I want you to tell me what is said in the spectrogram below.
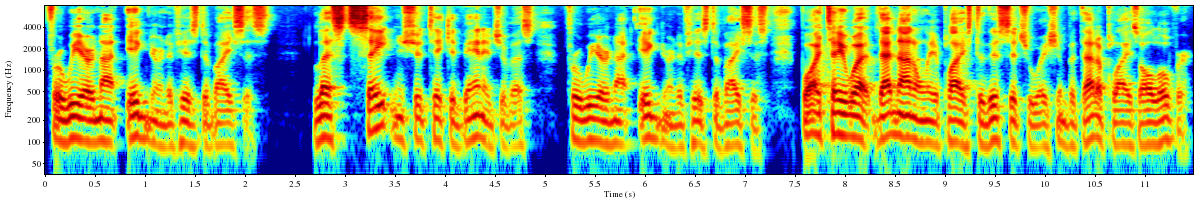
for we are not ignorant of his devices. Lest Satan should take advantage of us, for we are not ignorant of his devices. Boy, I tell you what, that not only applies to this situation, but that applies all over.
